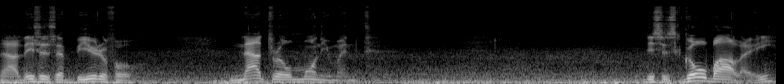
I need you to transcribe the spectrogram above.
Now this is a beautiful natural monument. This is Golden Valley,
